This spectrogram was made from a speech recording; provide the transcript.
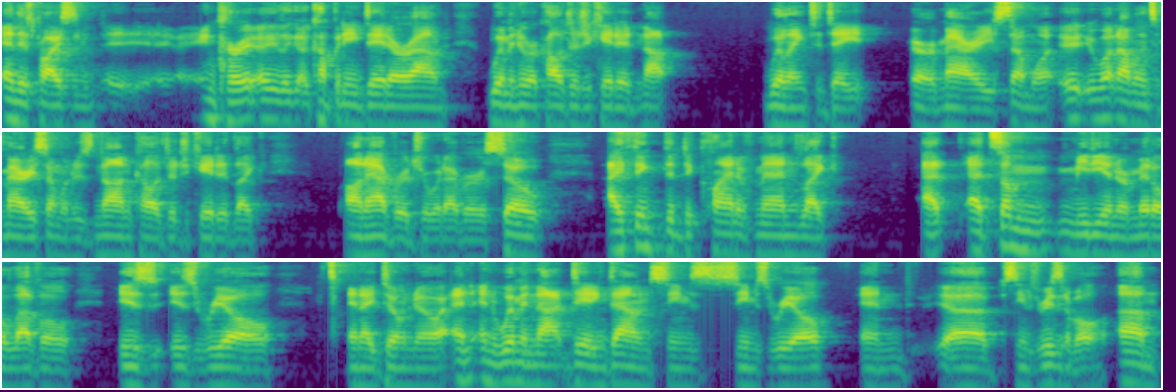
and there's probably some uh, encourage, uh, like accompanying data around women who are college educated not willing to date or marry someone, uh, not willing to marry someone who's non college educated, like on average or whatever. So I think the decline of men, like at at some median or middle level, is is real and I don't know. And and women not dating down seems seems real and uh, seems reasonable. Um,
